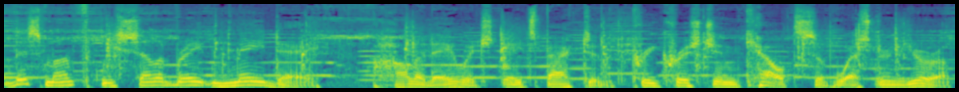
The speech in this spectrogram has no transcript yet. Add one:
This month we celebrate May Day, a holiday which dates back to the pre Christian Celts of Western Europe.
